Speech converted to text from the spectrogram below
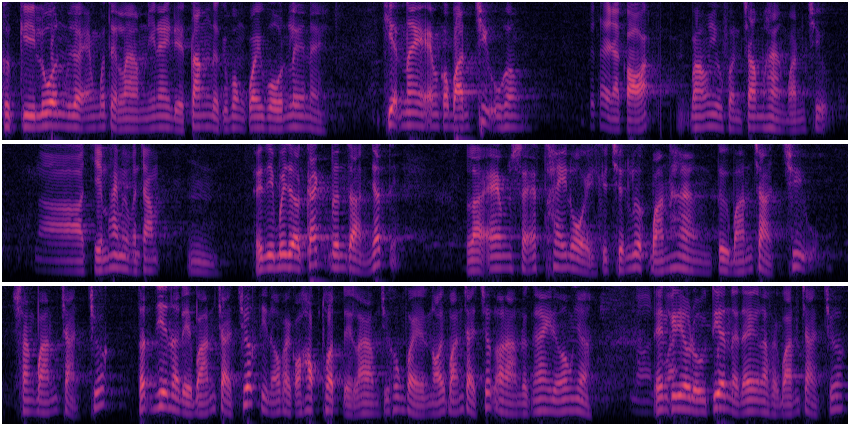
cực kỳ luôn. Bây giờ em có thể làm như này để tăng được cái vòng quay vốn lên này. Hiện nay em có bán chịu không? Thưa thầy là có Bao nhiêu phần trăm hàng bán chịu? Ờ, chiếm 20%. Ừ. Thế thì bây giờ cách đơn giản nhất ấy, là em sẽ thay đổi cái chiến lược bán hàng từ bán trả chịu sang bán trả trước. Tất nhiên là để bán trả trước thì nó phải có học thuật để làm chứ không phải nói bán trả trước là làm được ngay đúng không nhỉ? Nên cái điều đầu tiên ở đây là phải bán trả trước.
